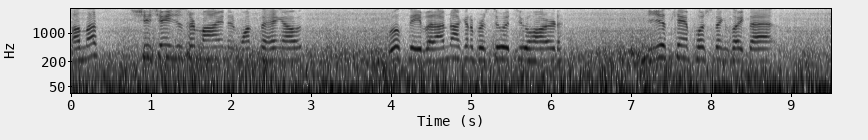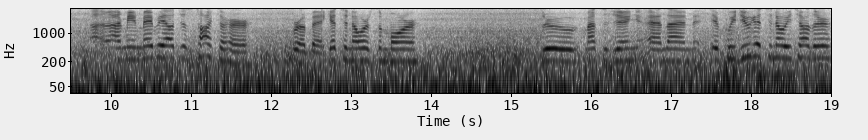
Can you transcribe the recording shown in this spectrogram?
Unless she changes her mind and wants to hang out. We'll see, but I'm not going to pursue it too hard. You just can't push things like that. I, I mean, maybe I'll just talk to her for a bit, get to know her some more through messaging, and then if we do get to know each other,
